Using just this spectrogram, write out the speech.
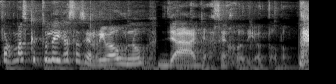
por más que tú le digas hacia arriba uno, ya, ya se jodió todo.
